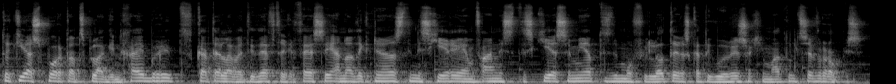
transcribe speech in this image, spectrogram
Το Kia Sportage Plug-in Hybrid κατέλαβε τη δεύτερη θέση αναδεικνύοντας την ισχυρή εμφάνιση της Kia σε μία από τις δημοφιλότερες κατηγορίες οχημάτων της Ευρώπης.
